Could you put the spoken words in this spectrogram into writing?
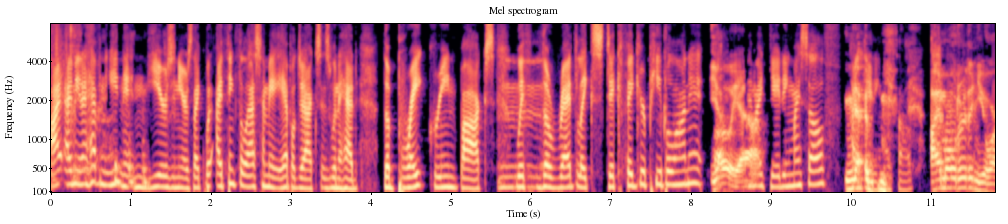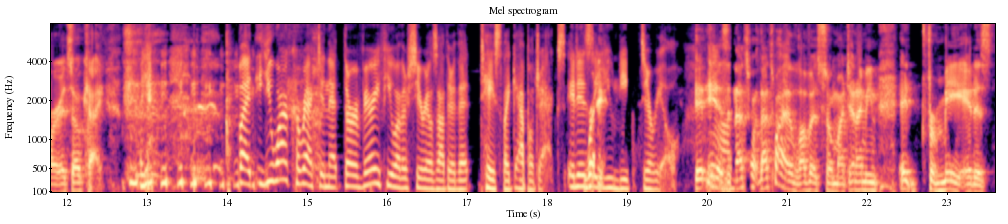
I, I mean, I haven't eaten it in years and years. Like, I think the last time I ate Apple Jacks is when it had the bright green box with Mm. the red like stick figure people on it. Yeah. Oh yeah. Am I dating myself? I'm No. dating myself. I'm older than you are. It's okay. but you are correct in that there are very few other cereals out there that taste like Apple Jacks. It is a unique cereal. It is, and that's what that's why I love it so much. And I mean, it for me, it is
